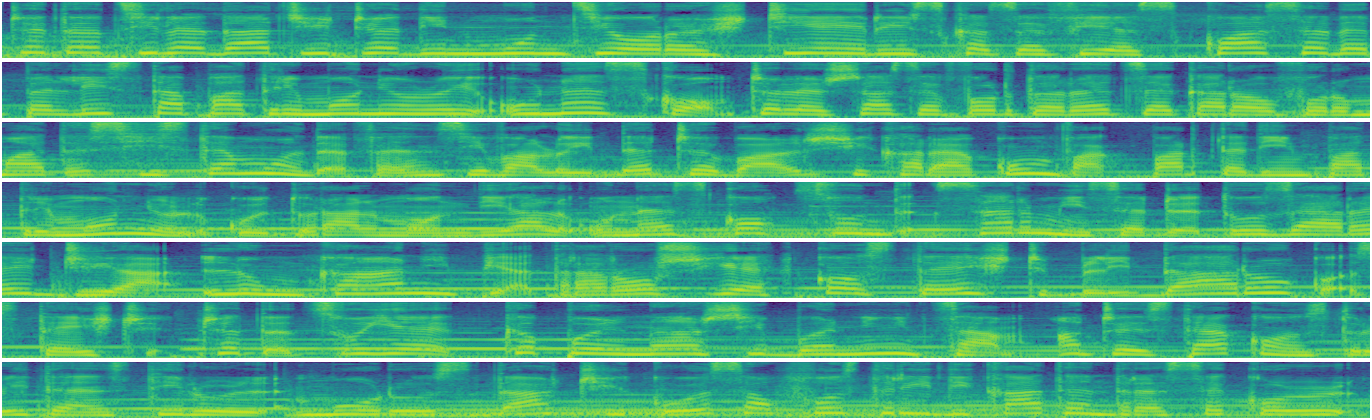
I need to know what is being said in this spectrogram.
Cetățile dacice din munții Orăștiei riscă să fie scoase de pe lista patrimoniului UNESCO. Cele șase fortărețe care au format sistemul defensiv al lui Decebal și care acum fac parte din patrimoniul cultural mondial UNESCO sunt Sarmise Getuza Regia, Luncani, Piatra Roșie, Costești, Blidaru, Costești, Cetățuie, Căpâlna și Bănița. Acestea, construite în stilul Murus Dacicus, au fost ridicate între secolul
